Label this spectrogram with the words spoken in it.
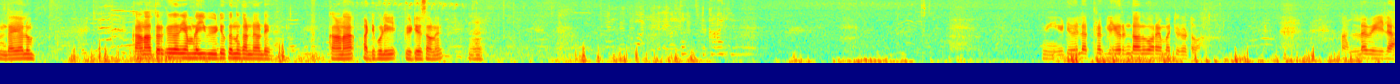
എന്തായാലും കാണാത്തവർക്ക് നമ്മൾ ഈ വീഡിയോ ഒക്കെ ഒന്ന് കണ്ടുകൊണ്ട് കാണാൻ അടിപൊളി വീഡിയോസാണ് വീഡിയോയിൽ അത്ര ക്ലിയർ ഉണ്ടാവെന്ന് പറയാൻ പറ്റില്ല കേട്ടോ നല്ല വെയിലാ.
